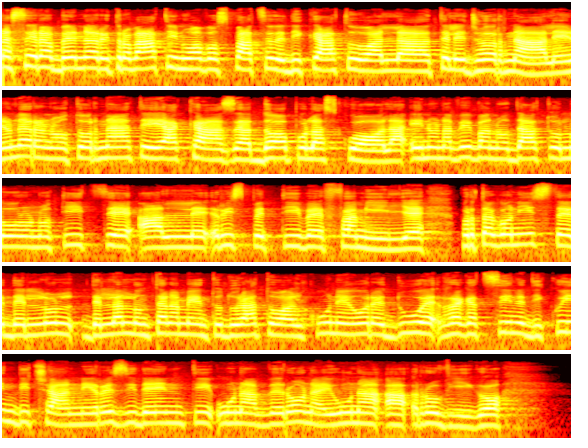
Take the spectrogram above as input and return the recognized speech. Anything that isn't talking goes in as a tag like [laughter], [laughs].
Buonasera, ben ritrovati, nuovo spazio dedicato al telegiornale. Non erano tornate a casa dopo la scuola e non avevano dato loro notizie alle rispettive famiglie. Protagoniste dell'allontanamento durato alcune ore due ragazzine di 15 anni residenti, una a Verona e una a Rovigo.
